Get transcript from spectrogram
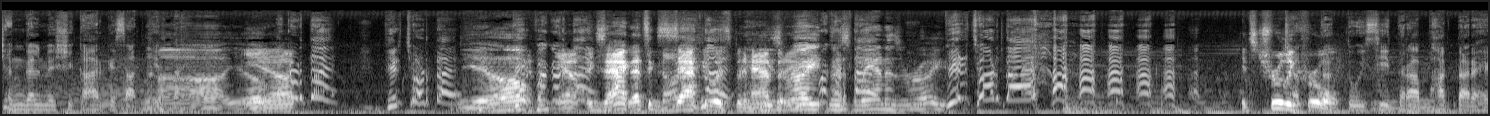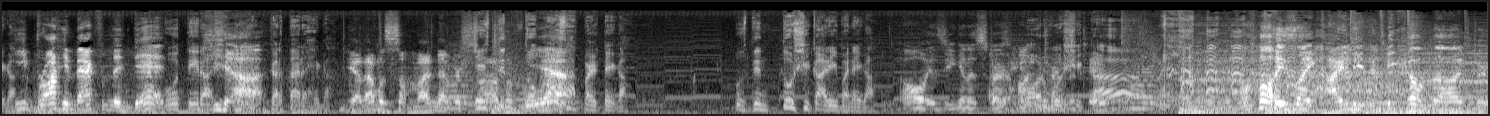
जंगल में शिकार के साथ खेलता है Ah, yeah. Yeah, पकड़ता है फिर छोड़ता है Yeah. yeah, exactly. That's exactly what's been He's happening. right. This man is right. फिर छोड़ता है It's truly जब cruel. तक तू इसी तरह भागता रहेगा He brought him back from the dead. वो तेरा Yeah. शिकार करता रहेगा Yeah, that was something I never जिस saw दिन तू before. Yeah. पासा पलटेगा उस दिन तू शिकारी बनेगा Oh, is he gonna start How's he gonna और hunting? वो turn the शिकार Oh, he's like, I need to become the hunter.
